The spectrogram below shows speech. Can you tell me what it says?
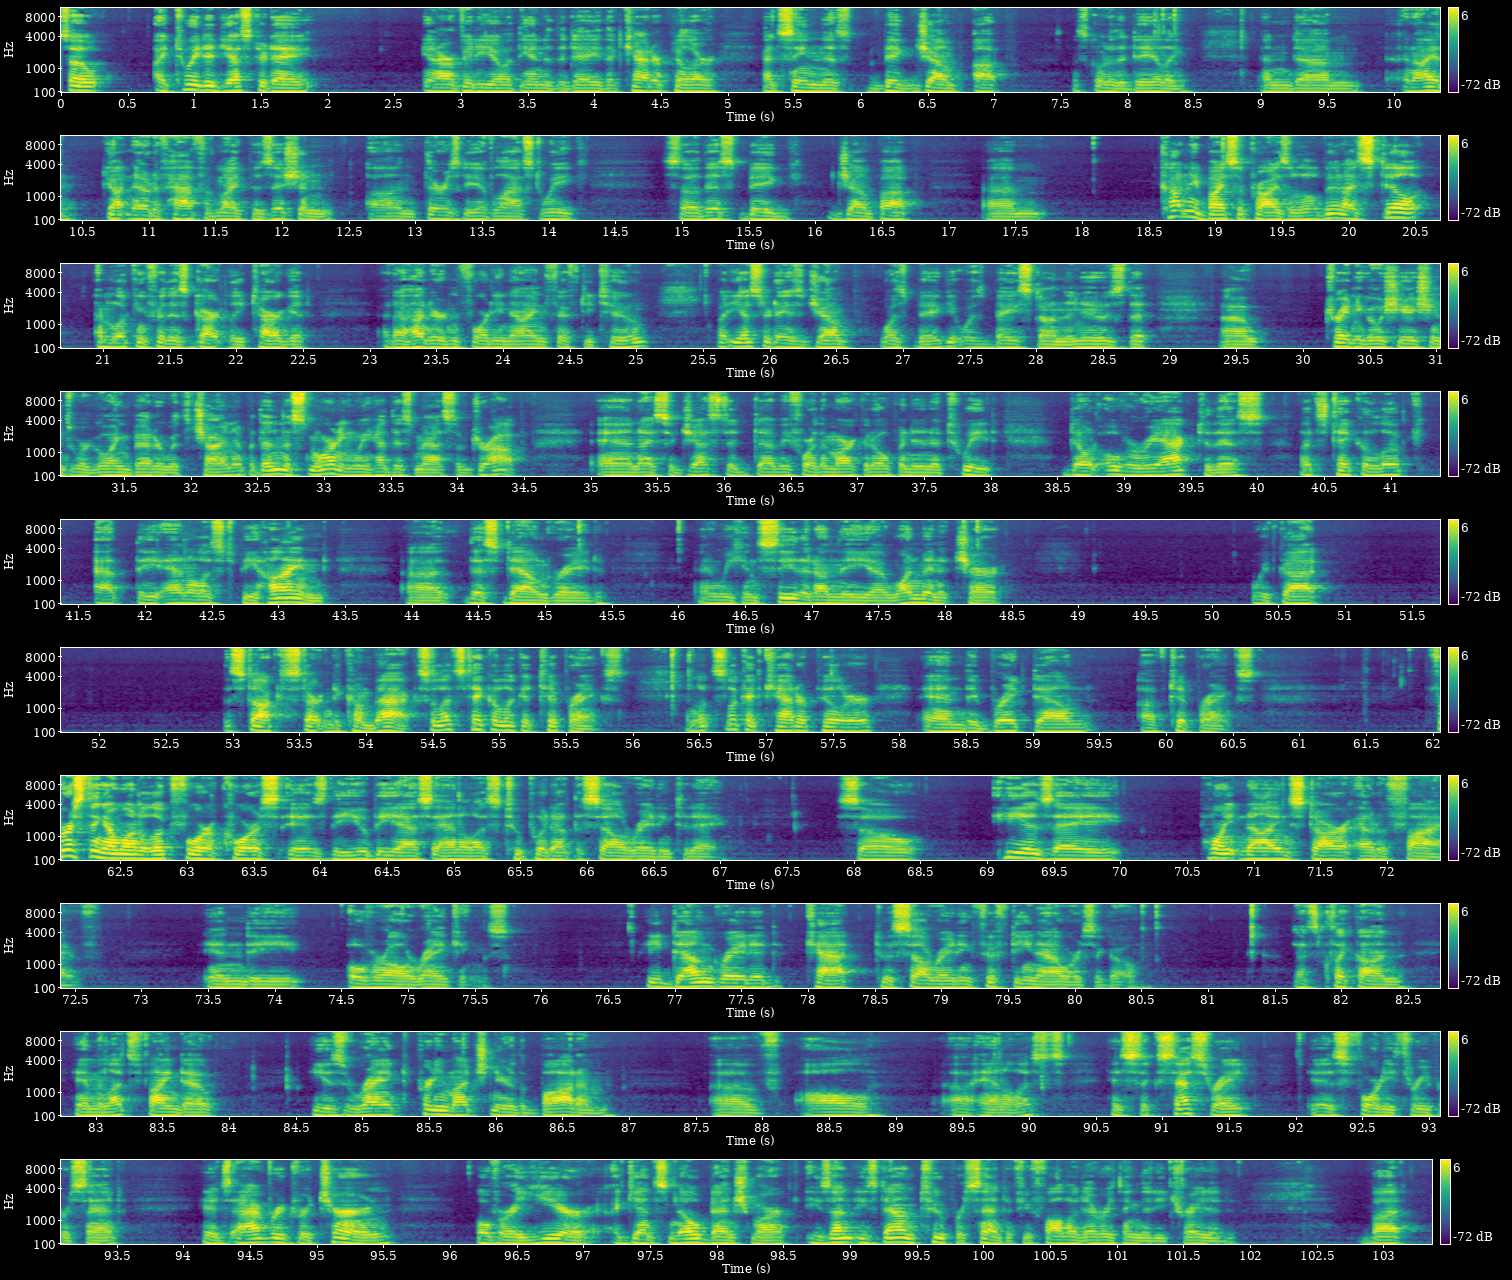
So I tweeted yesterday in our video at the end of the day that Caterpillar had seen this big jump up. Let's go to the daily. And, um, and I had gotten out of half of my position on Thursday of last week. So this big jump up um, caught me by surprise a little bit. I still am looking for this Gartley target at 149.52. But yesterday's jump was big. It was based on the news that uh, trade negotiations were going better with China. But then this morning we had this massive drop. And I suggested uh, before the market opened in a tweet don't overreact to this. Let's take a look at the analyst behind uh, this downgrade. And we can see that on the uh, one minute chart, we've got the stock starting to come back. So let's take a look at TipRanks. And let's look at Caterpillar and the breakdown of TipRanks. First thing I want to look for, of course, is the UBS analyst who put out the sell rating today. So he is a 0.9 star out of 5 in the overall rankings. He downgraded CAT to a sell rating 15 hours ago. Let's click on him and let's find out. He is ranked pretty much near the bottom of all uh, analysts. His success rate is 43%. His average return over a year against no benchmark, he's, un, he's down 2% if you followed everything that he traded. But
